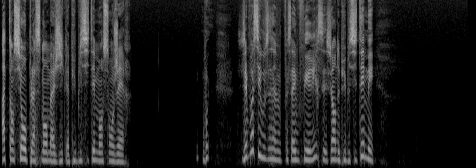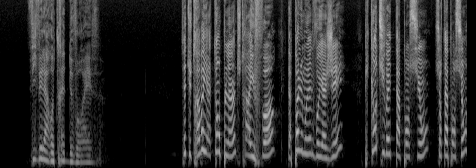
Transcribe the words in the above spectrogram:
Attention au placement magique, la publicité mensongère. Je ne sais pas si vous, ça vous fait rire ce genre de publicité, mais vivez la retraite de vos rêves. Tu, tu travailles à temps plein, tu travailles fort, tu n'as pas les moyens de voyager, puis quand tu vas être ta pension, sur ta pension,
